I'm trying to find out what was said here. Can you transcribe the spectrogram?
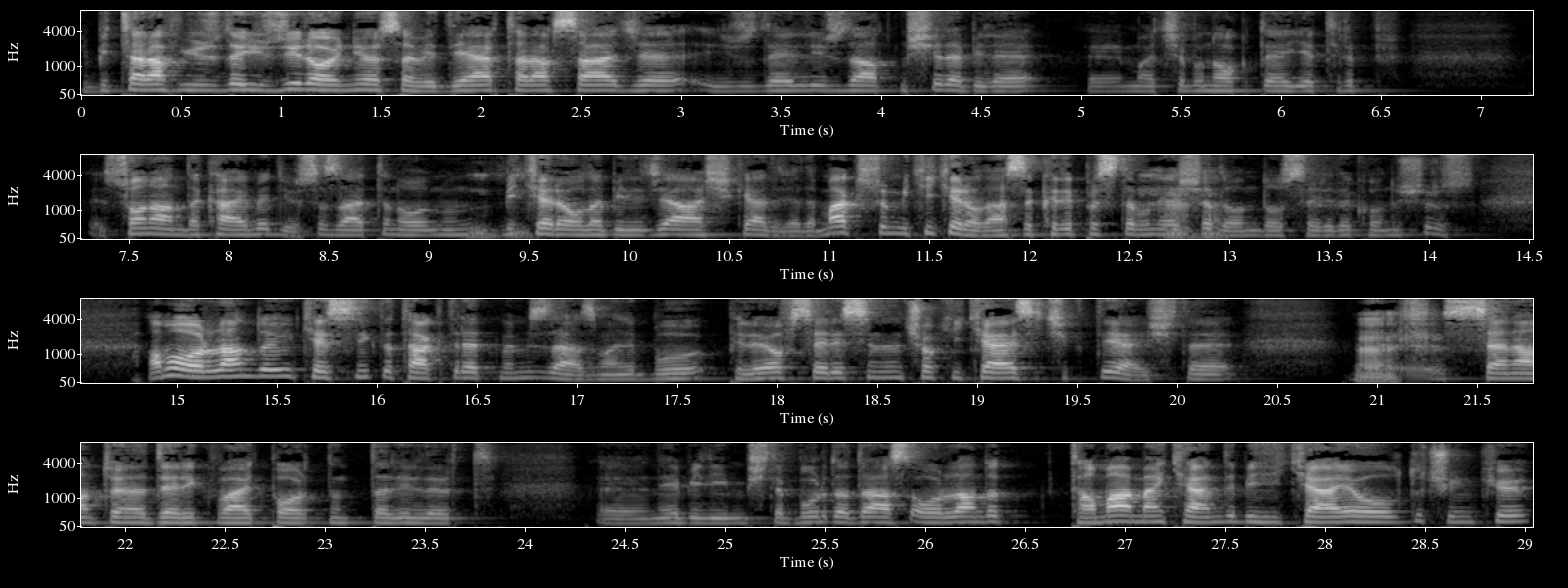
bir taraf %100'üyle oynuyorsa ve diğer taraf sadece %50 %60'ıyla bile e, maçı bu noktaya getirip e, son anda kaybediyorsa zaten onun bir kere olabileceği aşikardır. Ya da maksimum iki kere olur. Aslında Clippers da bunu yaşadı. Onu da o seride konuşuruz. Ama Orlando'yu kesinlikle takdir etmemiz lazım. Hani bu playoff serisinin çok hikayesi çıktı ya işte Evet. ee, San Antonio, Derek White, Portland'da Lillard e, ne bileyim işte burada da aslında Orlando tamamen kendi bir hikaye oldu çünkü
